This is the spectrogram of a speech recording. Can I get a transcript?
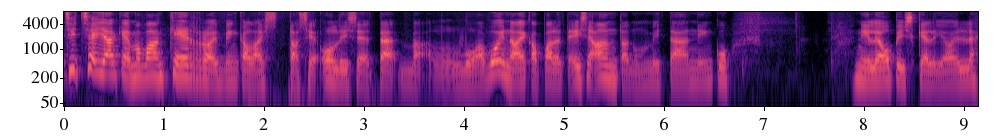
Sitten sen jälkeen mä vaan kerroin, minkälaista se oli se, että mä luovuin aika paljon, että ei se antanut mitään niin kuin, niille opiskelijoille.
